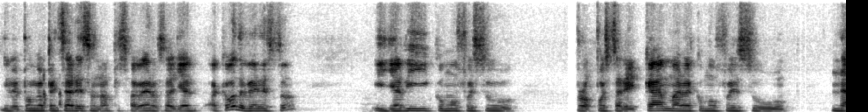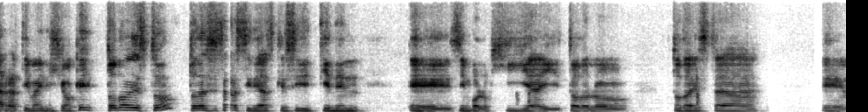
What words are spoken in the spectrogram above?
y me pongo a pensar eso, ¿no? Pues a ver, o sea, ya acabo de ver esto y ya vi cómo fue su propuesta de cámara, cómo fue su narrativa y dije, ok, todo esto, todas esas ideas que sí tienen eh, simbología y todo lo, toda esta, eh,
